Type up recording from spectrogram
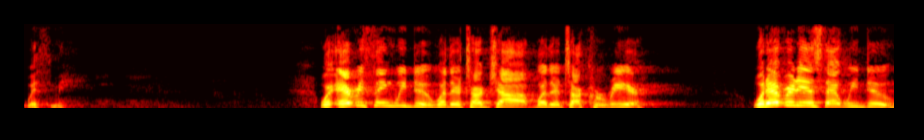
with me? Where everything we do, whether it's our job, whether it's our career, whatever it is that we do,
